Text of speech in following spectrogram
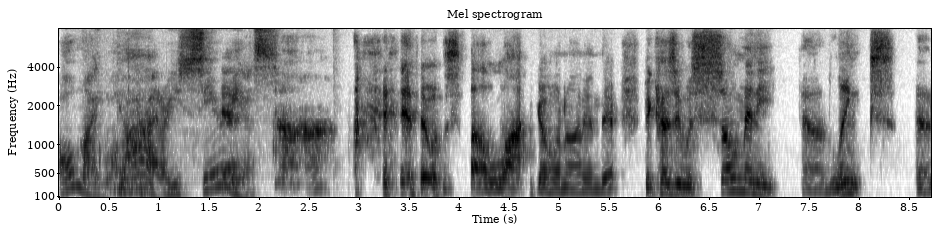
Oh my God, are you serious? Uh-huh. there was a lot going on in there because it was so many uh, links. Uh,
